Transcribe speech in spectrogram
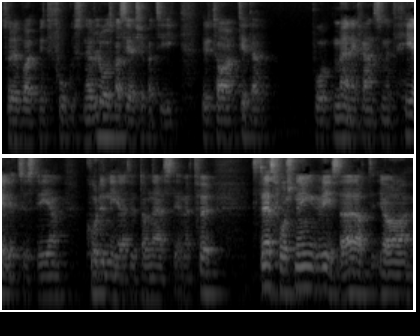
Så det har varit mitt fokus. Neurologiskt baserad kiropraktik. Vi tar, tittar på människan som ett helhetssystem koordinerat utav nervsystemet. För stressforskning visar att jag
